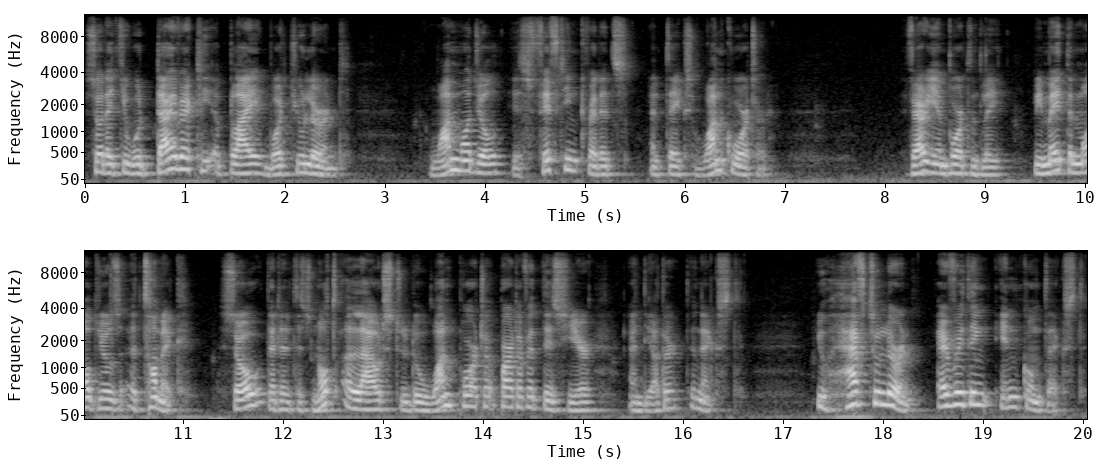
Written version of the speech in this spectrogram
so that you would directly apply what you learned. One module is 15 credits and takes one quarter. Very importantly, we made the modules atomic so that it is not allowed to do one part of it this year and the other the next. You have to learn everything in context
